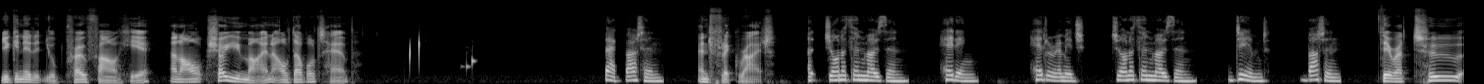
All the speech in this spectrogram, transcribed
You can edit your profile here and I'll show you mine. I'll double tap Back button. and flick right. At Jonathan Mosen. Heading. Header image. Jonathan Mosen. Dimmed. Button. There are two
